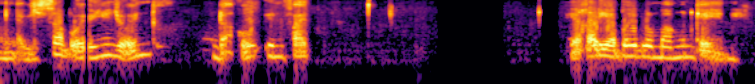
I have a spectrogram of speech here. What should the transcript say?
Nggak bisa boynya join tuh. Udah aku invite. Ya kali ya boy belum bangun kayak ini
